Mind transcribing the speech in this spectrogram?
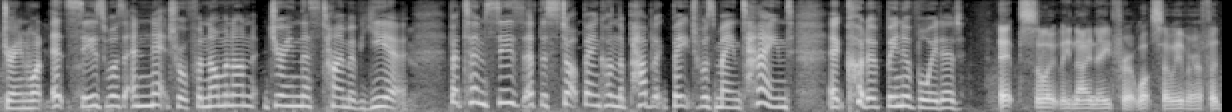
during what it says was a natural phenomenon during this time of year. But Tim says if the stop bank on the public beach was maintained, it could have been avoided. Absolutely no need for it whatsoever. If it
